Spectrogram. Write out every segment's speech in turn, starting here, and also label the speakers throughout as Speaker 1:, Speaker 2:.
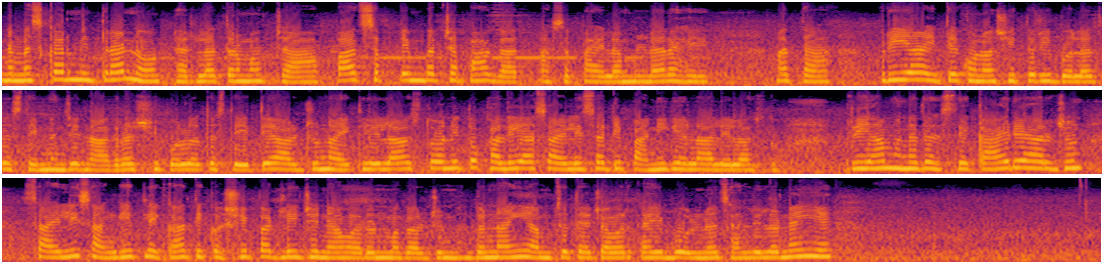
Speaker 1: नमस्कार मित्रांनो ठरलं तर मागच्या पाच सप्टेंबरच्या भागात असं पाहायला मिळणार आहे. आता प्रिया इथे कोणाशी तरी बोलत असते म्हणजे नागराजशी बोलत असते. ते अर्जुन ऐकलेला असतो आणि तो खाली या सायलीसाठी पाणी घ्यायला आलेला असतो. प्रिया म्हणत असते काय रे अर्जुन? सायली सांगितली का? ती कशी पडली जिन्यावरून? मग अर्जुन म्हणतो नाही आमचं त्याच्यावर काही बोलणं झालेलं नाही आहे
